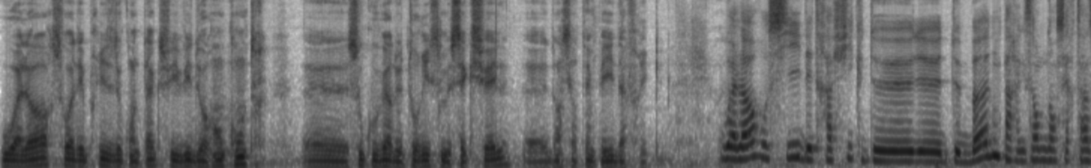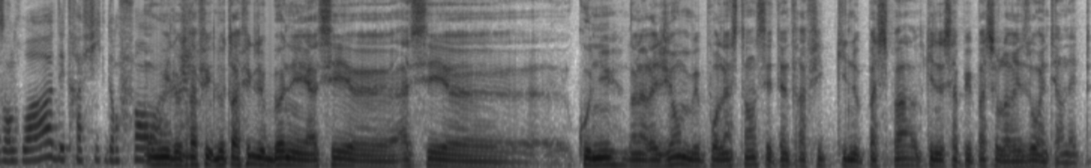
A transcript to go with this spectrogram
ou alors soit des prises de contact suivies de rencontres sous couvert de tourisme sexuel dans certains pays d'Afrique. Ou alors aussi des trafics de, bonnes, par exemple, dans certains endroits, des trafics d'enfants. Oui, le trafic, le trafic de bonnes est assez, euh, assez euh, connu dans la région, mais pour l'instant, c'est un trafic qui ne passe pas, qui ne s'appuie pas sur le réseau Internet.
